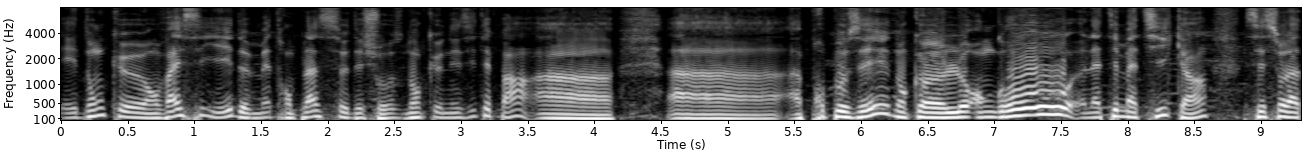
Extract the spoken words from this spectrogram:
Et donc euh, on va essayer de mettre en place des choses. Donc euh, n'hésitez pas à, à, proposer. Donc euh, le- en gros la thématique hein, c'est sur la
